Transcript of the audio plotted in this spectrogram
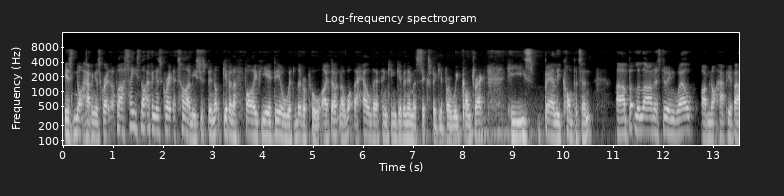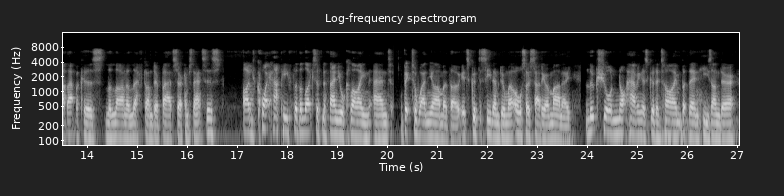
is not having as great. Well, I say he's not having as great a time. He's just been not given a five-year deal with Liverpool. I don't know what the hell they're thinking, giving him a six-figure per week contract. He's barely competent. Um, but Lallana's doing well. I'm not happy about that because Lallana left under bad circumstances. I'm quite happy for the likes of Nathaniel Clyne and Victor Wanyama, though. It's good to see them doing well. Also, Sadio Mane. Luke Shaw not having as good a time, but then he's under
